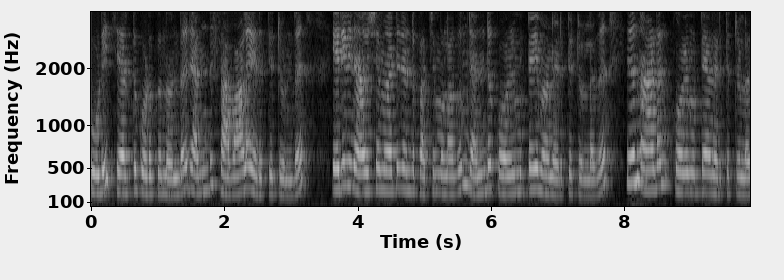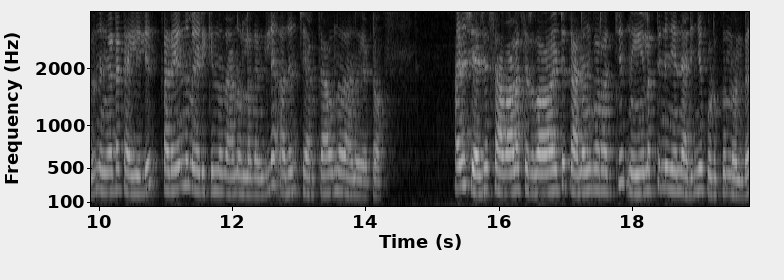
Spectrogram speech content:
കൂടി ചേർത്ത് കൊടുക്കുന്നുണ്ട്. രണ്ട് സവാള എടുത്തിട്ടുണ്ട്. എരിവിനാവശ്യമായിട്ട് രണ്ട് പച്ചമുളകും രണ്ട് കോഴിമുട്ടയുമാണ് എടുത്തിട്ടുള്ളത്. ഇത് നാടൻ കോഴിമുട്ടയാണ് എടുത്തിട്ടുള്ളത്. നിങ്ങളുടെ കയ്യിൽ കടയിൽ നിന്ന് മേടിക്കുന്നതാണ് ഉള്ളതെങ്കിൽ അതും ചേർക്കാവുന്നതാണ് കേട്ടോ. അതിനുശേഷം സവാള ചെറുതായിട്ട് കനം കുറച്ച് നീളത്തിന് ഞാൻ അരിഞ്ഞു കൊടുക്കുന്നുണ്ട്.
